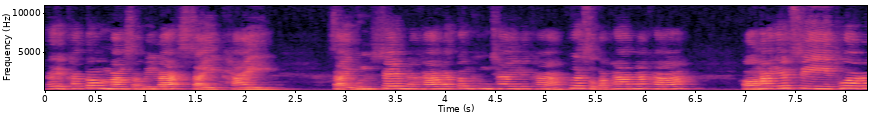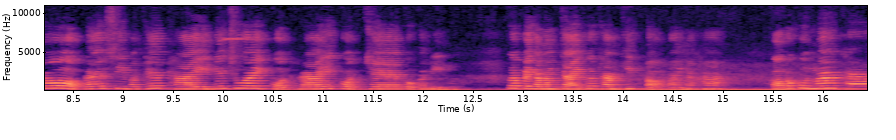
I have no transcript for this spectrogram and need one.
เอ้ยข้าวต้มมังสวิรัตใส่ไข่ ใส่วุ้นเส้นนะคะ และต้นขึ้นช่ายด้วยค่ะ เพื่อสุขภาพนะคะ ขอให้ FC ทั่วโลกและ FC ประเทศไทยได้ช่วยกดไลค์กดแชร์กดกระดิ่ง เพื่อเป็นกำลังใจเพื่อทำคลิปต่อไปนะคะ ขอบพระคุณมากค่ะ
